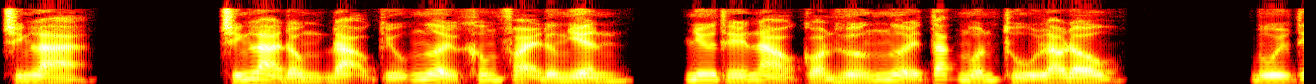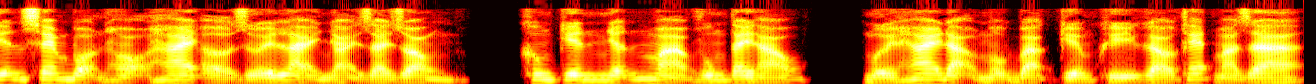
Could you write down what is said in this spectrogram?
chính là, chính là đồng đạo cứu người không phải đương nhiên, như thế nào còn hướng người tắc muốn thù lao đâu. Bùi tiễn xem bọn họ hai ở dưới lại nhảy dài dòng, không kiên nhẫn mà vung tay háo, 12 đạo màu bạc kiếm khí gào thét mà ra,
